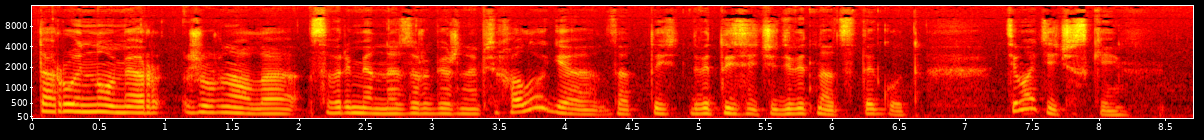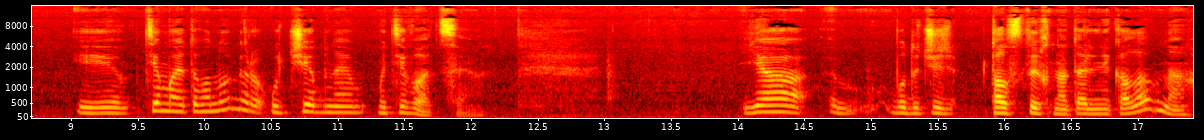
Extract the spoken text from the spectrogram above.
второй номер журнала «Современная зарубежная психология» за 2019 год тематический. И тема этого номера – учебная мотивация. Я, будучи Толстых Наталья Николаевна,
